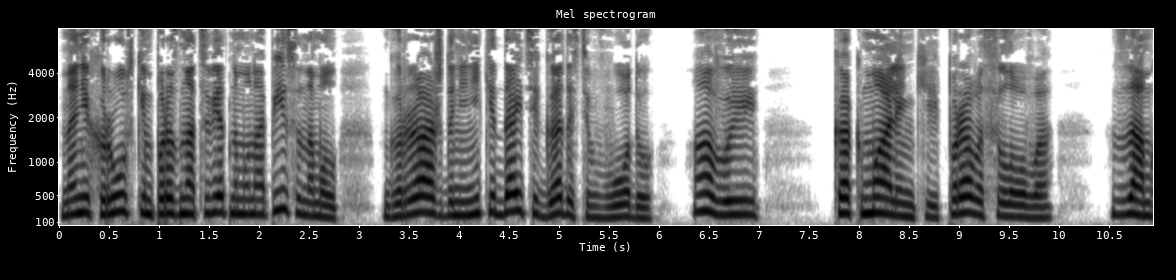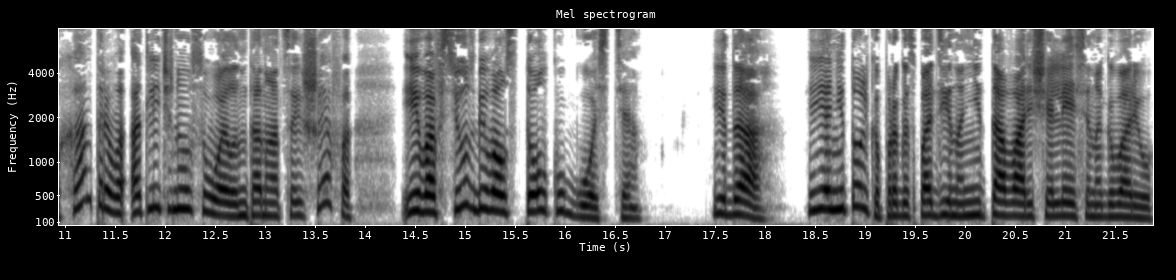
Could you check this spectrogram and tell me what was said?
на них русским по разноцветному написано, мол, «Граждане, не кидайте гадость в воду». А вы? Как маленький, право слово. Зам Хантерова отлично усвоил интонации шефа и вовсю сбивал с толку гостя. И да, я не только про господина, не товарища Лесина говорю.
